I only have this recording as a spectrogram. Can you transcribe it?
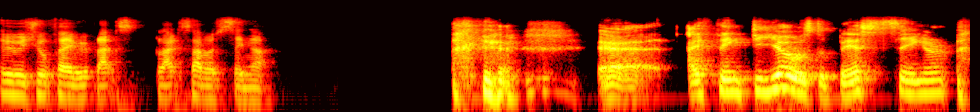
Who is your favorite Black Black Sabbath singer? uh, I think Dio is the best singer,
